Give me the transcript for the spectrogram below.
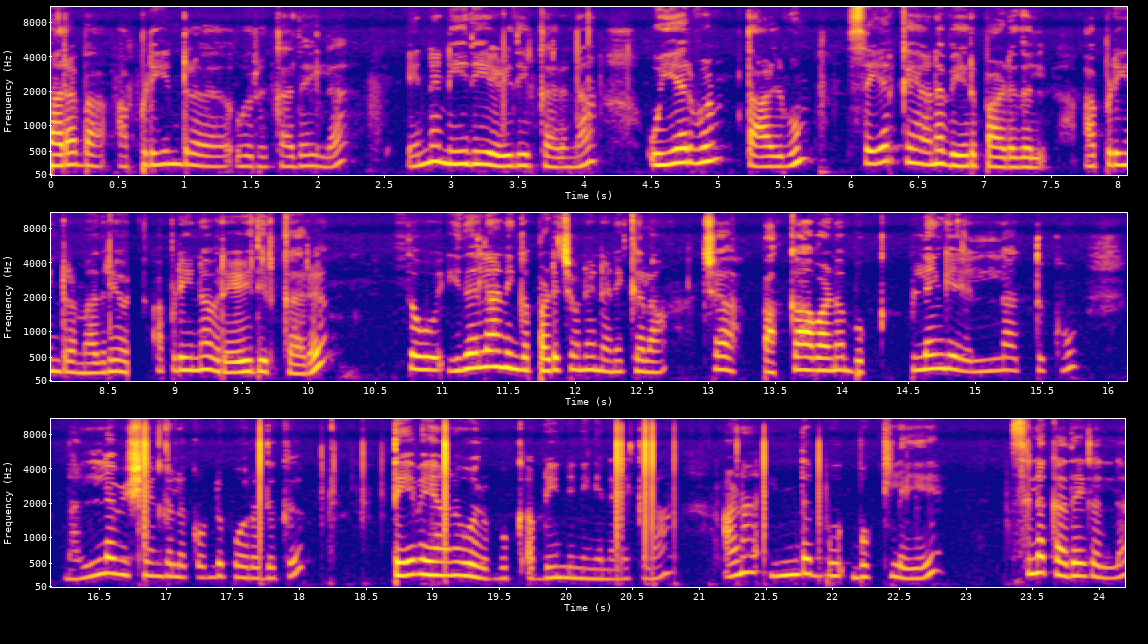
மரபா அப்படின்ற ஒரு கதையில் என்ன நீதி எழுதியிருக்காருன்னா உயர்வும் தாழ்வும் செயற்கையான வேறுபாடுகள் அப்படின்ற மாதிரி அப்படின்னு அவர் எழுதியிருக்காரு. ஸோ இதெல்லாம் நீங்கள் படித்தோன்னே நினைக்கலாம். சா பக்காவான புக் பிள்ளைங்க எல்லாத்துக்கும் நல்ல விஷயங்களை கொண்டு போகிறதுக்கு தேவையான ஒரு புக் அப்படின்னு நீங்கள் நினைக்கலாம். ஆனால் இந்த பு புக்லேயே சில கதைகளில்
